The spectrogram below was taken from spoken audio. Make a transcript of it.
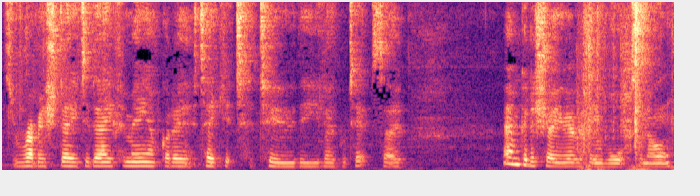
It's a rubbish day today for me. I've got to take it to the local tip, so I'm going to show you everything, warts and all.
